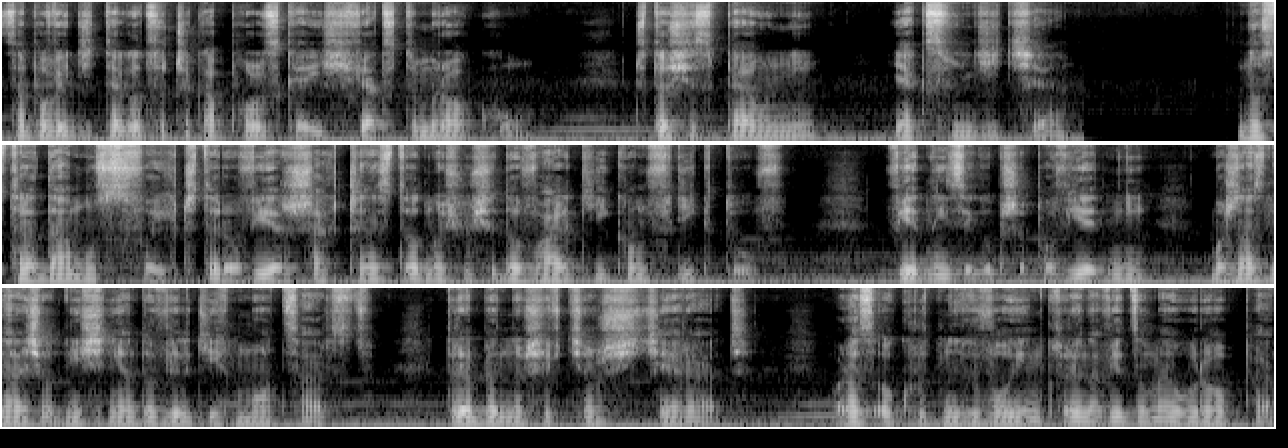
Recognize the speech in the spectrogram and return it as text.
zapowiedzi tego, co czeka Polskę i świat w tym roku. Czy to się spełni? Jak sądzicie? Nostradamus w swoich czterowierszach często odnosił się do walki i konfliktów. W jednej z jego przepowiedni można znaleźć odniesienia do wielkich mocarstw, które będą się wciąż ścierać, oraz okrutnych wojen, które nawiedzą Europę.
